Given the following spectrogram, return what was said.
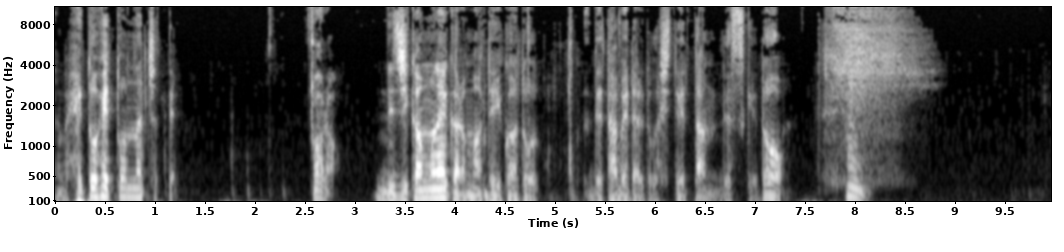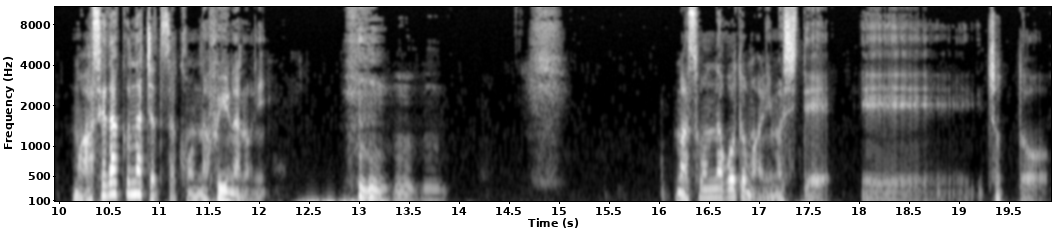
なんかヘトヘトになっちゃって。あら。で、時間もないから、まあテイクアウトで食べたりとかしてたんですけど、もう汗だくになっちゃってさ、こんな冬なのに。うん。うんうんまあそんなこともありまして、えー、ちょっと、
